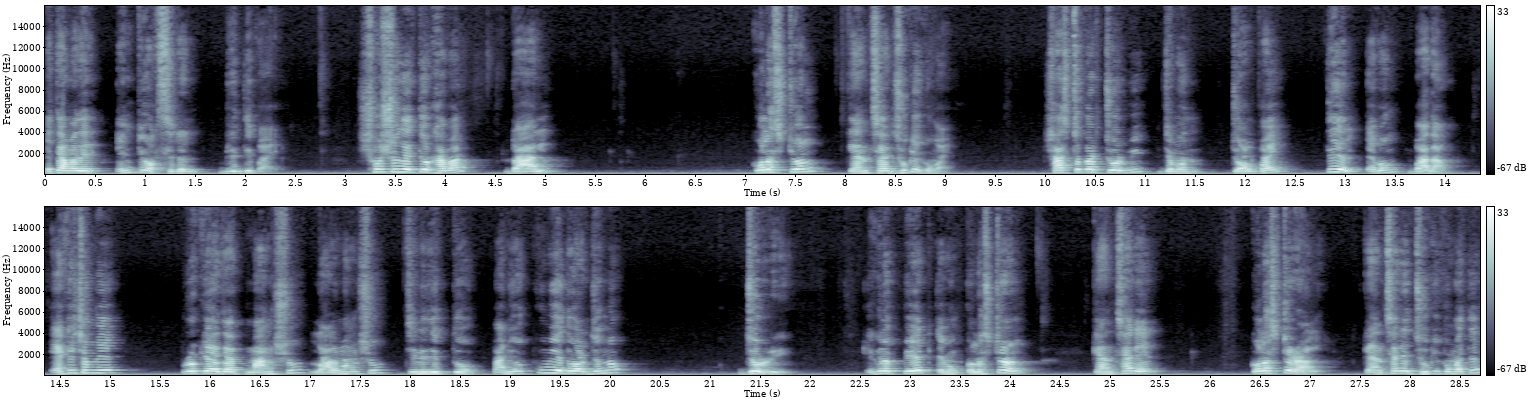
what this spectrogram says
এতে আমাদের অ্যান্টিঅক্সিডেন্ট বৃদ্ধি পায়। শস্য জাতীয় খাবার, ডাল, কোলেস্ট্রল, ক্যান্সার ঝুঁকি কমায়। স্বাস্থ্যকর চর্বি যেমন জলপাই, তেল এবং বাদাম একই সঙ্গে প্রক্রিয়াজাত মাংস, লাল মাংস, চিনিযুক্ত পানীয় কমিয়ে দেওয়ার জন্য জরুরি। এগুলো পেট এবং কোলেস্টেরল ক্যান্সারের কোলেস্টেরল ক্যান্সারের ঝুঁকি কমাতে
